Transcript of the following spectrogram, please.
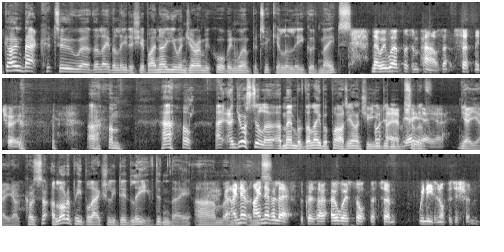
going back to uh, the Labour leadership, I know you and Jeremy Corbyn weren't particularly good mates. No, we weren't bosom pals. That's certainly true. Um, how? And you're still a, a member of the Labour Party, aren't you? You I am. Yeah, sort yeah, of, yeah. yeah, yeah, yeah. Because a lot of people actually did leave, didn't they? Um, I and- never, I never left because I I always thought that um, we need an opposition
